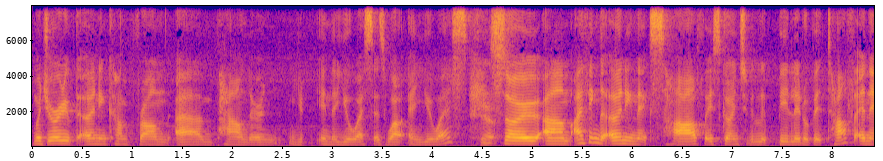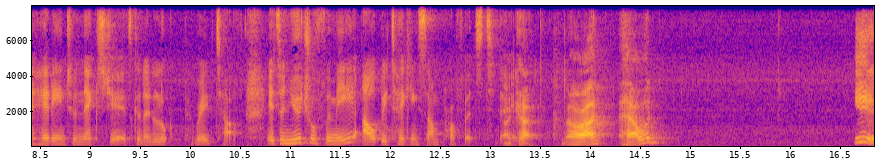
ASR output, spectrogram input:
Majority of the earning come from um, pound in, in the US as well and US. Yeah. So um, I think the earning next half is going to be, be a little bit tough, and then heading into next year, it's going to look pretty tough. It's a neutral for me. I'll be taking some profits today. Okay. All right. Howard? Yeah,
